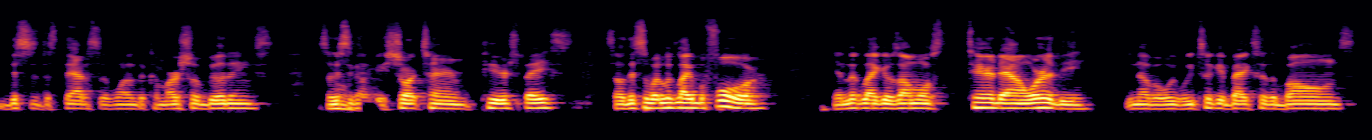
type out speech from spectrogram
this is the status of one of the commercial buildings. So this mm. is going to be short-term peer space. So this is what it looked like before. It looked like it was almost tear down worthy, you know, but we, we took it back to the bones,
